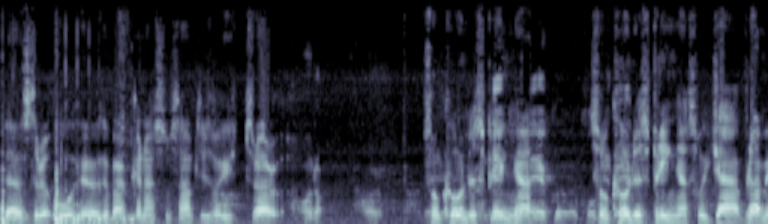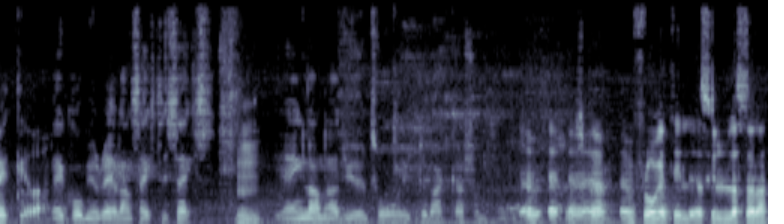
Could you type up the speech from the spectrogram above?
vänster och högerbackarna som samtidigt var yttrar. Ja, då. Ja, då. Som kunde Men det springa, kom- det kom- som kunde springa så jävla mycket. Va? Det kom ju redan 66. Mm. I England hade ju två ytterbackar som... En, en, en, en fråga till jag skulle vilja ställa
